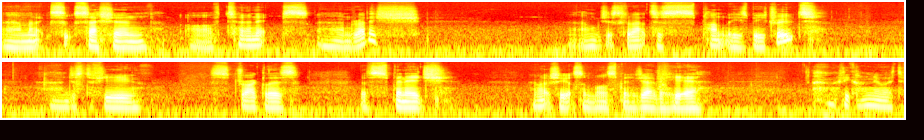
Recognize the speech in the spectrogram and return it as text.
Um, my next succession of turnips and radish. I'm just about to plant these beetroot and just a few stragglers of spinach. I've actually got some more spinach over here I haven't really got anywhere to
